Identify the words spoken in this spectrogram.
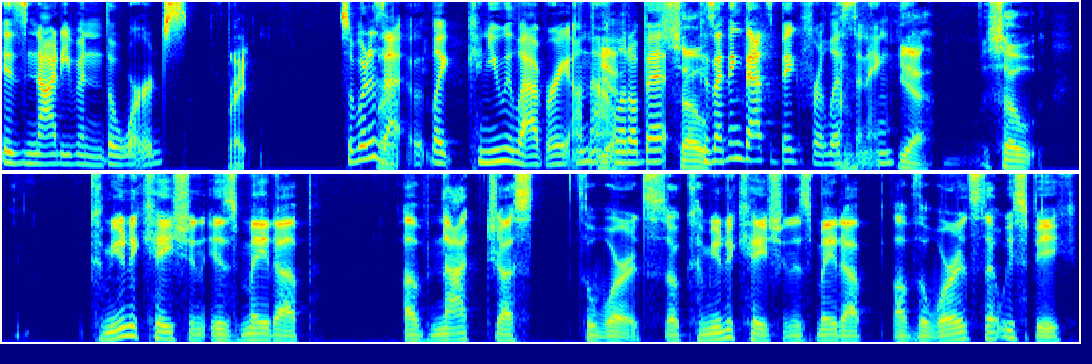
is not even the words. Right. So what is Right. that like can you elaborate on that Yeah. a little bit? So- Because I think that's big for listening. Yeah. So communication is made up of not just the words. So communication is made up of the words that we speak,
